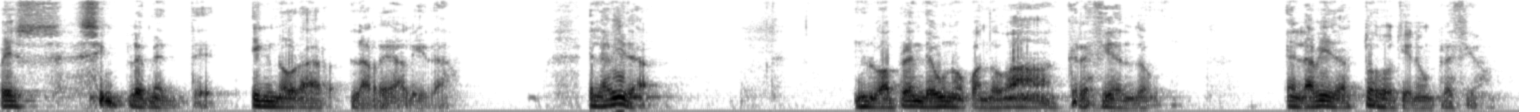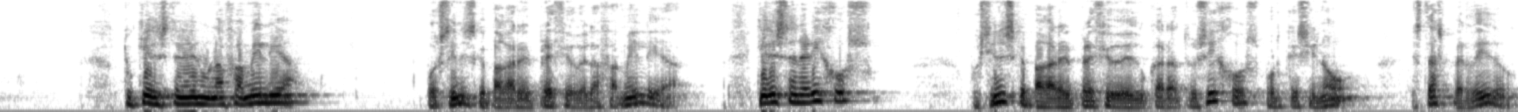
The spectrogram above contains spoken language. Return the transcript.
es simplemente ignorar la realidad. En la vida lo aprende uno cuando va creciendo. En la vida todo tiene un precio. ¿Tú quieres tener una familia? Pues tienes que pagar el precio de la familia. ¿Quieres tener hijos? Pues tienes que pagar el precio de educar a tus hijos, porque si no, estás perdido.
